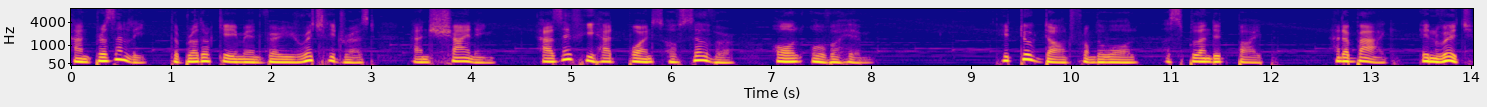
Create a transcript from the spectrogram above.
and presently the brother came in very richly dressed and shining, as if he had points of silver all over him. He took down from the wall a splendid pipe and a bag in which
